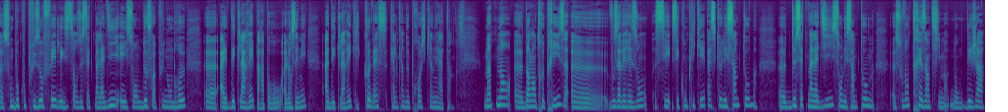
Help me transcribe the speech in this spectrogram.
euh, sont beaucoup plus au fait de l'existence de cette maladie et ils sont deux fois plus nombreux à être déclarés par rapport à leurs aînés, à déclarer qu'ils connaissent quelqu'un de proche qui en est atteint. Maintenant, euh, dans l'entreprise, euh, vous avez raison, c'est compliqué parce que les symptômes euh, de cette maladie sont des symptômes souvent très intimes. Donc déjà,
